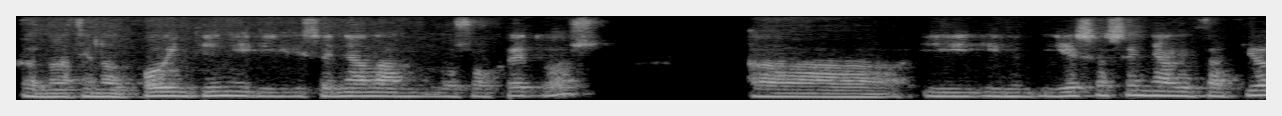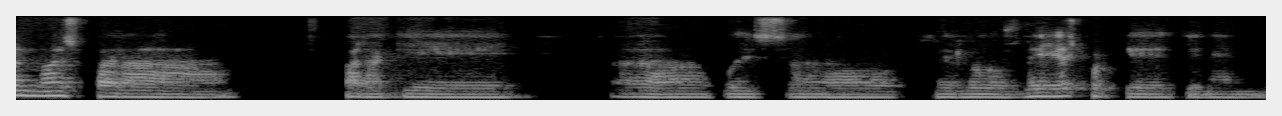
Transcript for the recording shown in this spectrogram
cuando hacen el pointing y, señalan los objetos. Ah, y, esa señalización no es para, para que uh, pues, uh, los des porque tienen,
